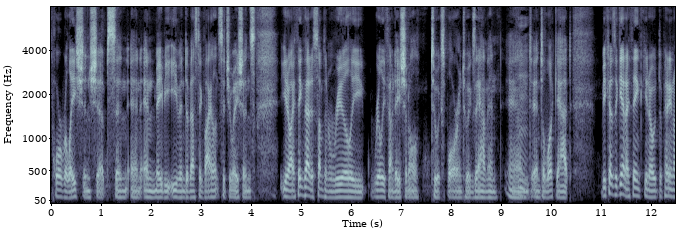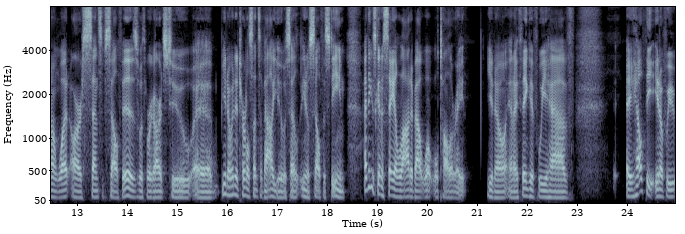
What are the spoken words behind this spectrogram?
poor relationships and and and maybe even domestic violence situations. You know i think that is something really really foundational to explore and to examine and and to look at. Because again i think you know depending on what our sense of self is with regards to uh, you know an internal sense of value you know self-esteem i think it's going to say a lot about what we'll tolerate you know and i think if we have a healthy you know if we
